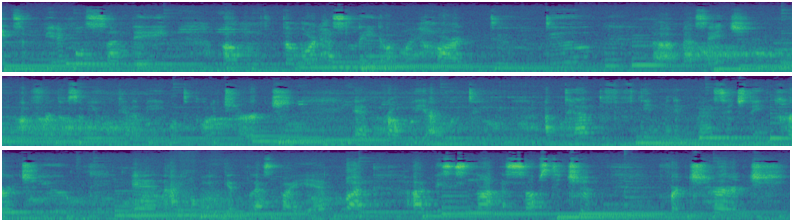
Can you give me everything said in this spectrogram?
It's a beautiful Sunday. Um, the Lord has laid on my heart to do a message uh, for those of you who cannot be able to go to church. And probably I would do a 10 to 15 minute message to encourage you. And I hope you get blessed by it. But uh, this is not a substitute for church.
